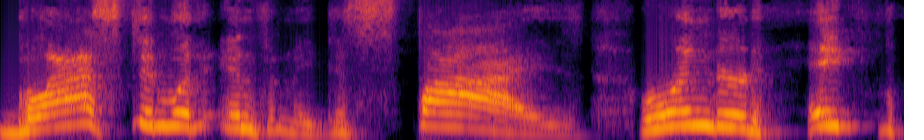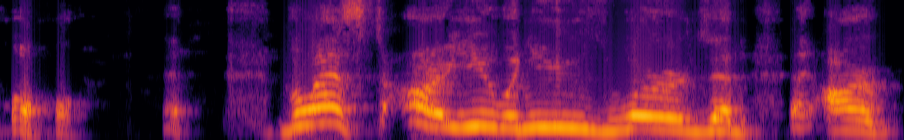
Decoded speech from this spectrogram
blasted with infamy, despised, rendered hateful. Blessed are you when you use words that are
